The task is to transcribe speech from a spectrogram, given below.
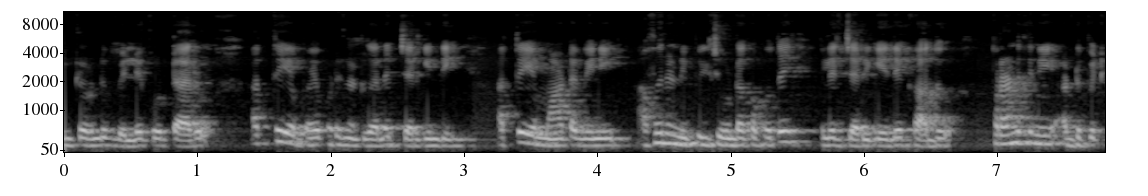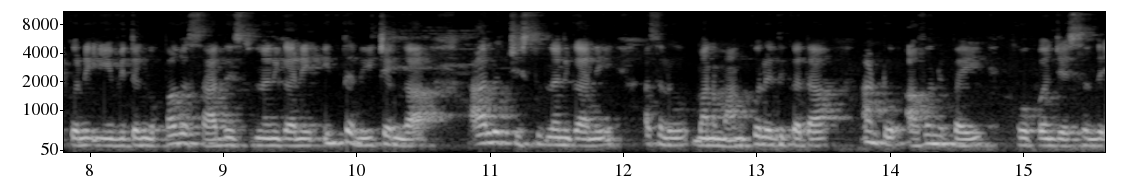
ఇంట్లో నుండి వెళ్ళగొట్టారు. అత్తయ్య భయపడినట్టుగానే జరిగింది. అత్తయ్య మాట విని అవనిని పిలిచి ఉండకపోతే ఇలా జరిగేదే కాదు. ప్రణతిని అడ్డుపెట్టుకొని ఈ విధంగా పగ సాధిస్తుందని కానీ ఇంత నీచంగా ఆలోచిస్తుందని కానీ అసలు మనం అనుకోలేదు కదా అంటూ అవనిపై కోపం చేస్తుంది.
